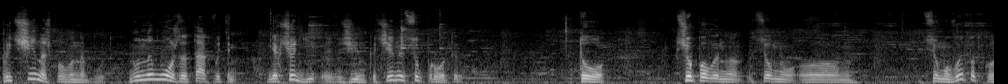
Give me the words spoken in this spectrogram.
причина ж повинна бути. Ну не можна так витягнути. Якщо жінка чинить супротив, то що повинен в цьому, е, в цьому випадку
